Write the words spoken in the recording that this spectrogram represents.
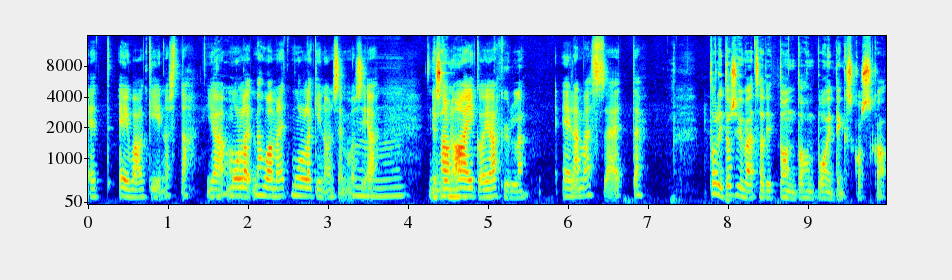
että ei vaan kiinnosta. Ja no. mulla, mä huomaan, että mullakin on semmoisia mm-hmm. niin aikoja Kyllä. elämässä. Että... Tuo oli tosi hyvä, että sä otit ton tuohon pointiksi, koska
